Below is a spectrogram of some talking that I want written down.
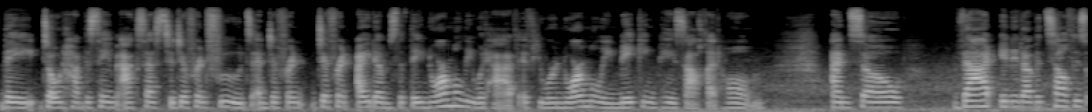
they don't have the same access to different foods and different different items that they normally would have if you were normally making Pesach at home. And so that in and of itself is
